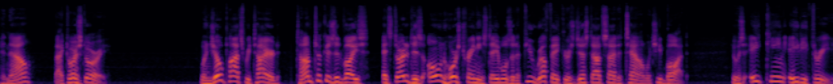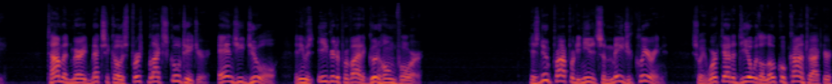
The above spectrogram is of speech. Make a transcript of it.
And now, back to our story. When Joe Potts retired, Tom took his advice and started his own horse training stables at a few rough acres just outside of town, which he bought. It was 1883. Tom had married Mexico's first black schoolteacher, Angie Jewell, and he was eager to provide a good home for her. His new property needed some major clearing, so he worked out a deal with a local contractor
